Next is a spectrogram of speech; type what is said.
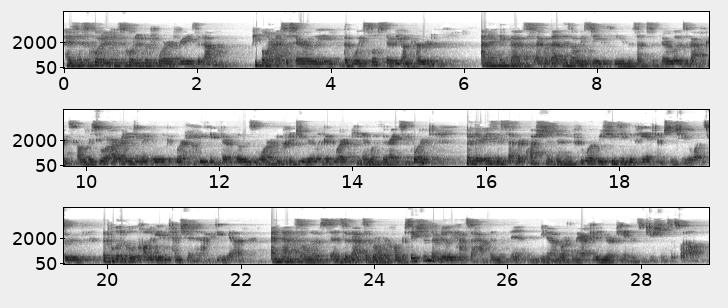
has, has quoted has quoted before a phrase that um, people aren't necessarily the voiceless; they're the unheard. And I think that's that has always stayed with me in the sense that there are loads of African scholars who are already doing really good work. We think there are loads more who could do really good work, you know, with the right support. But there is this separate question of who are we choosing to pay attention to? What sort of the political economy of attention in academia? And that's almost and so that's a broader conversation that really has to happen within, you know, North American and European institutions as well.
